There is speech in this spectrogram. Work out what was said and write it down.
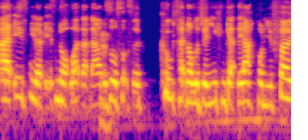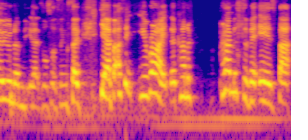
uh, it's you know it's not like that now. There's all sorts of cool technology. You can get the app on your phone, and you know, there's all sorts of things. So yeah, but I think you're right. The kind of premise of it is that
